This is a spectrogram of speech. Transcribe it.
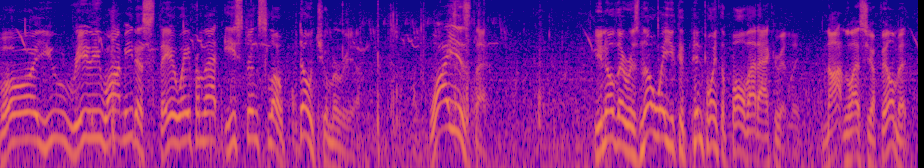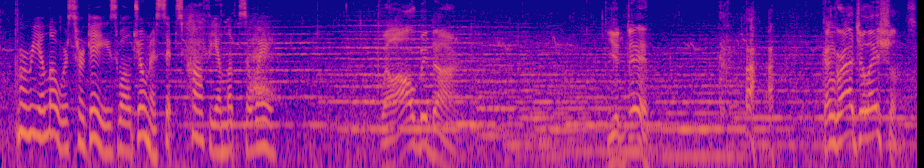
Boy, you really want me to stay away from that eastern slope, don't you, Maria? Why is that? You know, there is no way you could pinpoint the fall that accurately. Not unless you film it. Maria lowers her gaze while Jonah sips coffee and looks away. Well, I'll be darned. You did. Congratulations.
